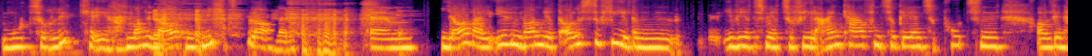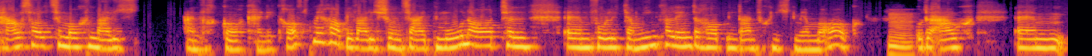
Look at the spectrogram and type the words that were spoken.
Mut zur Lücke, mal einen ja. Abend nichts planen. ähm, ja, weil irgendwann wird alles zu viel, dann wird es mir zu viel einkaufen zu gehen, zu putzen, all den Haushalt zu machen, weil ich einfach gar keine Kraft mehr habe, weil ich schon seit Monaten ähm, volle Terminkalender habe und einfach nicht mehr mag. Hm. Oder auch, ähm,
